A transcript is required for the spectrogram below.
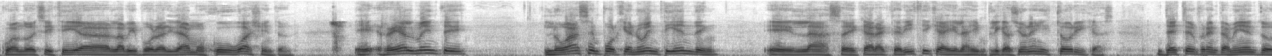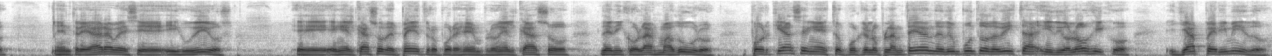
cuando existía la bipolaridad Moscú-Washington. Eh, realmente lo hacen porque no entienden eh, las eh, características y las implicaciones históricas de este enfrentamiento entre árabes y judíos en el caso de Petro, por ejemplo, en el caso de Nicolás Maduro. ¿Por qué hacen esto? Porque lo plantean desde un punto de vista ideológico ya perimido.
